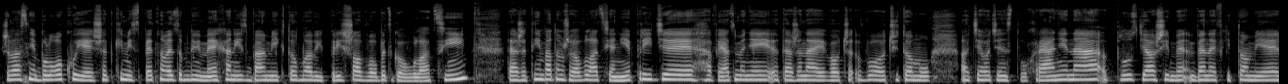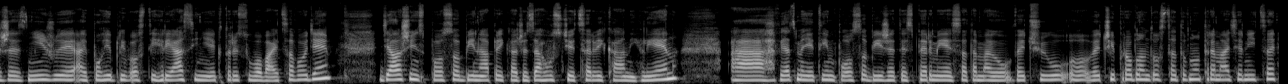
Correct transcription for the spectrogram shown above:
že vlastne blokuje všetkými spätnoväzobnými mechanizmami k tomu, aby prišla vôbec k ovulácii. Takže tým pádom, že ovulácia nepríde, viac menej tá žena je voči, tomu tehotenstvu chránená. Plus ďalším benefitom je, že znižuje aj pohyblivosť tých riasiniek, ktoré sú vo vajcovode. Ďalším spôsobí napríklad, že zahustuje cervikálny hlien a viac menej tým pôsobí, že tie spermie sa tam majú väčšiu, väčší problém dostať dovnútra maternice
